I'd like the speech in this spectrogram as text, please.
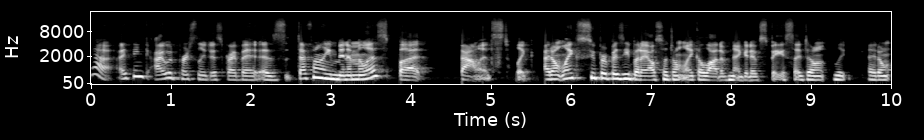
Yeah, I think I would personally describe it as definitely minimalist, but balanced. Like I don't like super busy, but I also don't like a lot of negative space. I don't like I don't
